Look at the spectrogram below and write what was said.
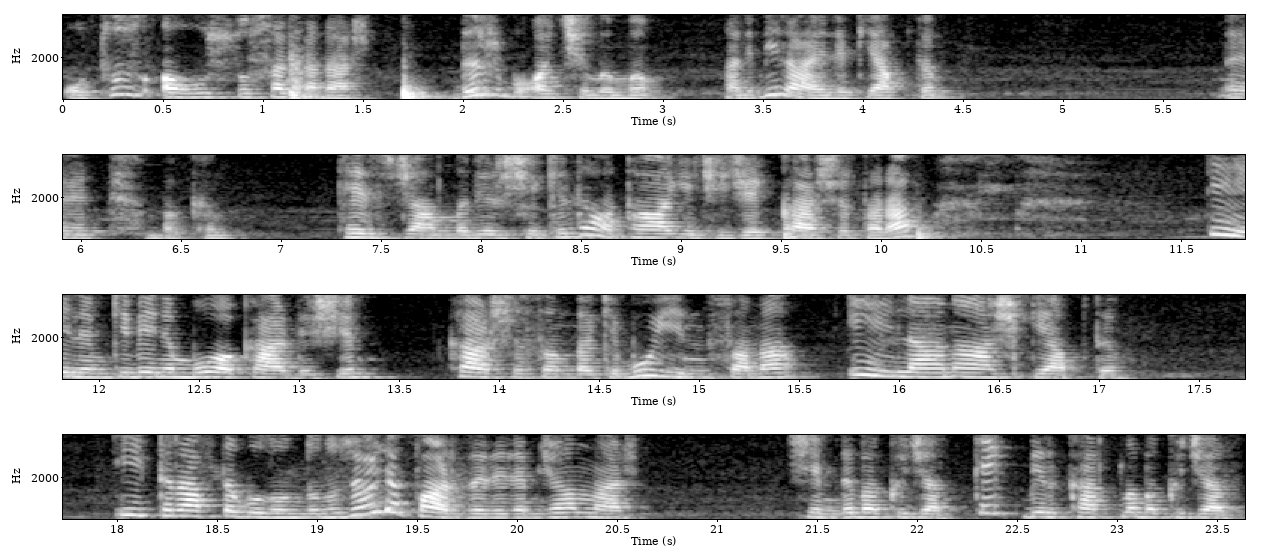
30 Ağustos'a kadardır bu açılımım. Hani bir aylık yaptım. Evet bakın. Tez canlı bir şekilde hata geçecek karşı taraf. Diyelim ki benim boğa kardeşim karşısındaki bu insana ilanı aşk yaptı itirafta bulundunuz öyle farz edelim canlar. Şimdi bakacağız tek bir kartla bakacağız.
